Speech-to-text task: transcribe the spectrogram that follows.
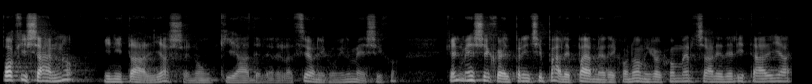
Pochi sanno in Italia, se non chi ha delle relazioni con il Messico, che il Messico è il principale partner economico e commerciale dell'Italia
